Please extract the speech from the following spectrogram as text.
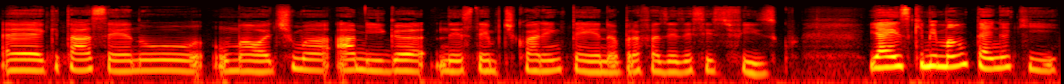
é, que está sendo uma ótima amiga nesse tempo de quarentena para fazer exercício físico. E é isso que me mantém aqui,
